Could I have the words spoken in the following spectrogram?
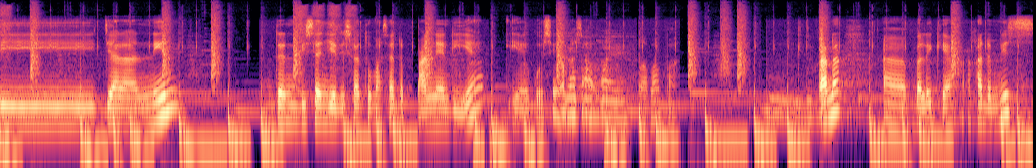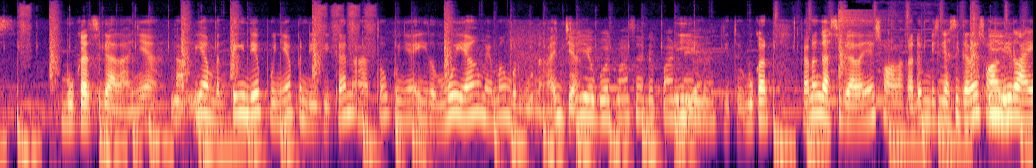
dijalanin dan bisa jadi suatu masa depannya dia ya gue sih nggak masalah ya? nggak apa-apa hmm. karena uh, balik ya akademis bukan segalanya hmm. tapi yang penting dia punya pendidikan atau punya ilmu yang memang berguna aja iya buat masa depannya iya ya. gitu bukan karena nggak segalanya soal akademis nggak segalanya soal iya, nilai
